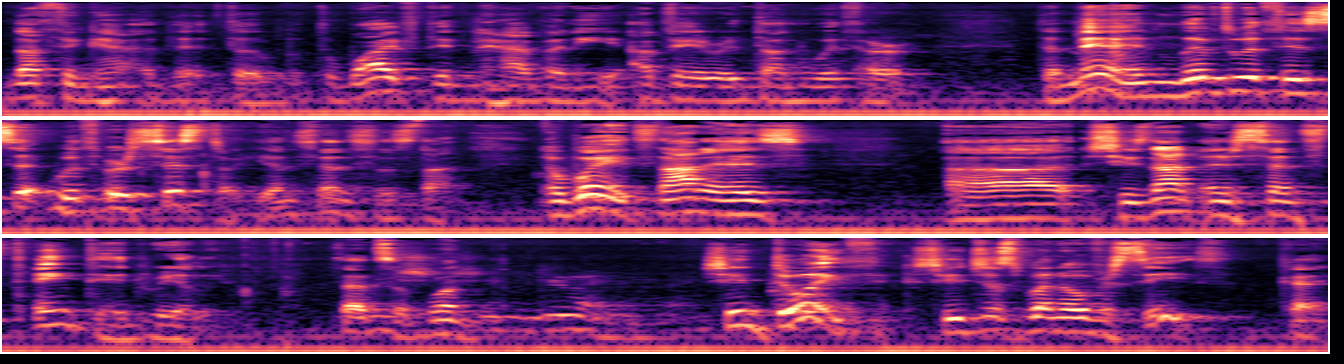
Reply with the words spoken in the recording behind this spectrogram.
nothing, the, the, the wife didn't have any Avera done with her. The man lived with his with her sister. You understand? So it's not, in a way, it's not as, uh, she's not in a sense tainted, really. That's She one. didn't do anything. She didn't do anything. She just went overseas. Okay.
